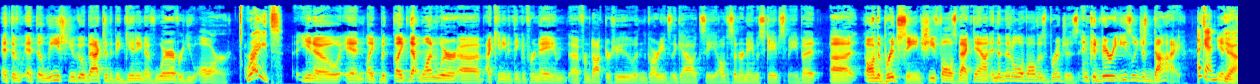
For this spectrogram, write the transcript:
at the at the least you go back to the beginning of wherever you are. right. you know, and like, but like that one where uh, I can't even think of her name uh, from Doctor Who and Guardians of the Galaxy. All of a sudden, her name escapes me. But uh, on the bridge scene, she falls back down in the middle of all those bridges and could very easily just die. Again, You know? Yeah.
